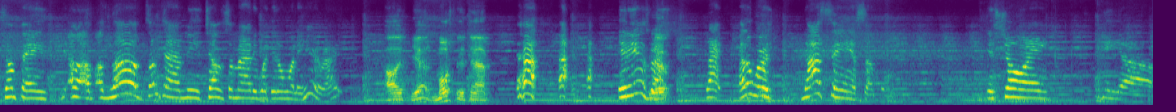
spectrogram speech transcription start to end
some things. Uh, a love sometimes means telling somebody what they don't want to hear, right? Uh, yeah, most of the time. it is, right? Like, in other words, not saying something is showing the, uh,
